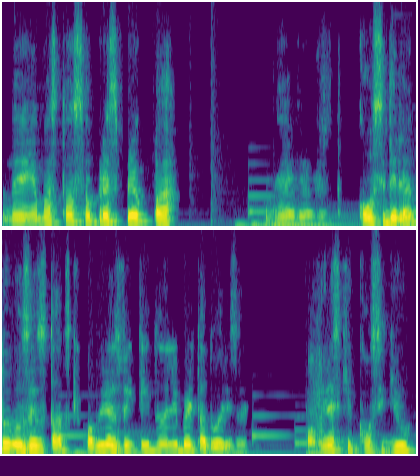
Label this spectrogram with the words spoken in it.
né, é uma situação para se preocupar. Né, considerando os resultados que o Palmeiras vem tendo na Libertadores. Né? Palmeiras que conseguiu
